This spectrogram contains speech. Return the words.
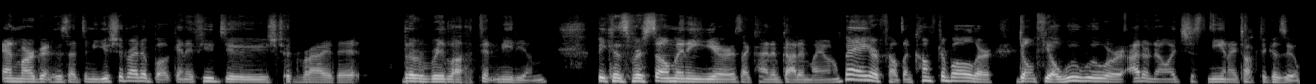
and Margaret, who said to me, You should write a book. And if you do, you should write it the reluctant medium because for so many years i kind of got in my own way or felt uncomfortable or don't feel woo woo or i don't know it's just me and i talk to kazoo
